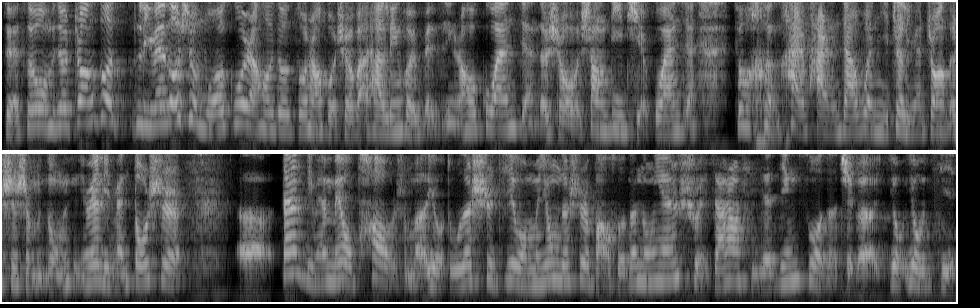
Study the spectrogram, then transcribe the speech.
对，所以我们就装作里面都是蘑菇，然后就坐上火车把它拎回北京，然后过安检的时候上地铁过安检就很害怕人家问你这里面装的是什么东西，因为里面都是。呃，但是里面没有泡什么有毒的试剂，我们用的是饱和的浓盐水加上洗洁精做的这个诱诱剂，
